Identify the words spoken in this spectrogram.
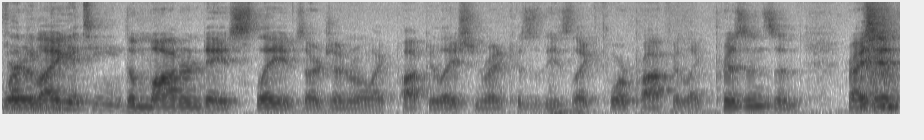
we're like guillotine. the modern day slaves, our general like population, right? Because of these like for profit like prisons and right and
